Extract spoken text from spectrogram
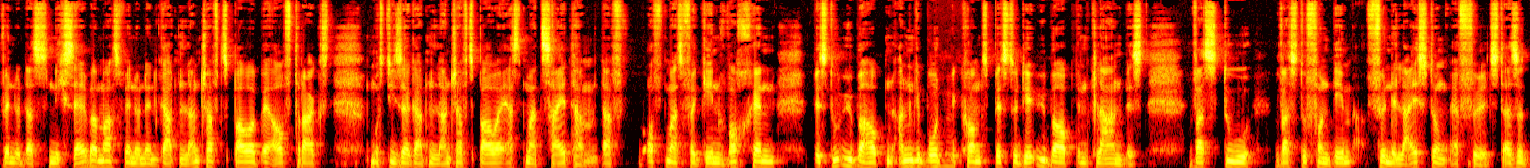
wenn du das nicht selber machst, wenn du einen Gartenlandschaftsbauer beauftragst, muss dieser Gartenlandschaftsbauer erstmal Zeit haben. Da oftmals vergehen Wochen, bis du überhaupt ein Angebot mhm. bekommst, bis du dir überhaupt im Klaren bist, was du, was du von dem für eine Leistung erfüllst. Also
